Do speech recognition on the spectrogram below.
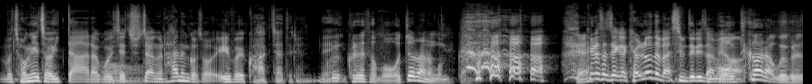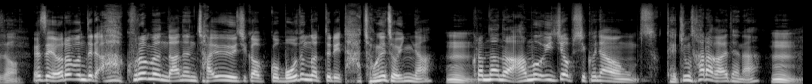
뭐 정해져 있다라고 어. 이제 주장을 하는 거죠. 일부의 과학자들은. 네. 그, 래서뭐 어쩌라는 겁니까? 네? 그래서 제가 결론을 말씀드리자면 뭐 어떻게 하라고요, 그래서? 그래서 여러분들이 아 그러면 나는 자유의지가 없고 모든 것들이 다 정해져 있냐? 음. 그럼 나는 아무 의지 없이 그냥 대충 살아가야 되나? 음.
